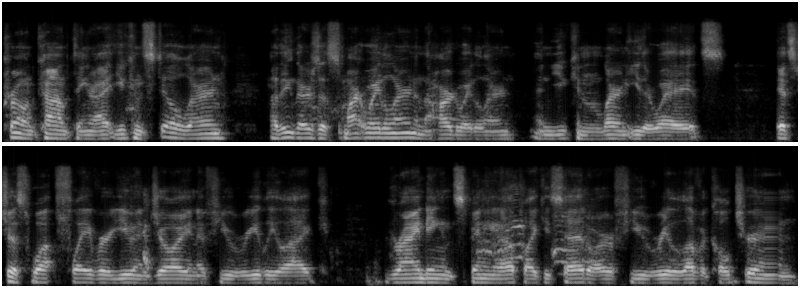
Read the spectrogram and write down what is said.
pro and con thing, right? You can still learn. I think there's a smart way to learn and the hard way to learn, and you can learn either way. It's it's just what flavor you enjoy, and if you really like grinding and spinning it up, like you said, or if you really love a culture and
